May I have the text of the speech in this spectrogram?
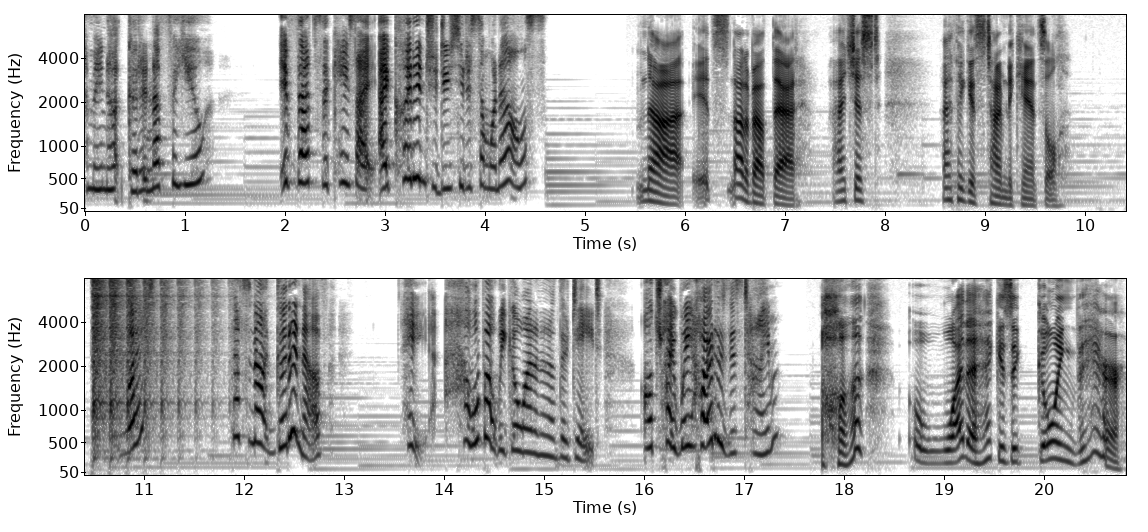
Am I not good enough for you? If that's the case, I, I could introduce you to someone else. Nah, it's not about that. I just. I think it's time to cancel. Not good enough. Hey, how about we go on another date? I'll try way harder this time. Huh? Why the heck is it going there?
